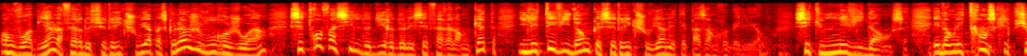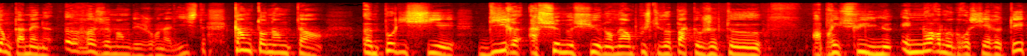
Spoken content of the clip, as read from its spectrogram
on voit bien l'affaire de Cédric Chouviat, parce que là, je vous rejoins. C'est trop facile de dire de laisser faire l'enquête. Il est évident que Cédric Chouviat n'était pas en rébellion. C'est une évidence. Et dans les transcriptions qu'amènent heureusement des journalistes, quand on entend un policier dire à ce monsieur, non mais en plus tu veux pas que je te... Après, il suit une énorme grossièreté.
